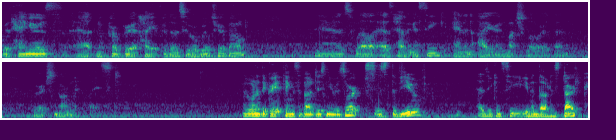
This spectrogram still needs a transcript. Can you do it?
with hangers at an appropriate height for those who are wheelchair bound as well as having a sink and an iron much lower than where it's normally placed. And one of the great things about Disney resorts is the view. As you can see, even though it is dark,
